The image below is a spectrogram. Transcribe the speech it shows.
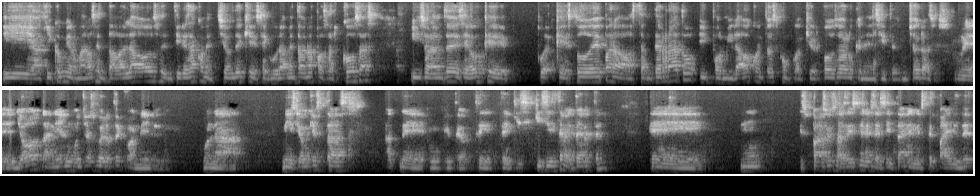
y aquí con mi hermano sentado al lado, sentir esa conexión de que seguramente van a pasar cosas. Y solamente deseo que, que esto dé para bastante rato y por mi lado cuentas con cualquier cosa, lo que necesites. Muchas gracias. yo, Daniel, mucha suerte con, el, con la misión que estás, de, como que te, quisiste meterte, eh, espacios así se necesitan en este país de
